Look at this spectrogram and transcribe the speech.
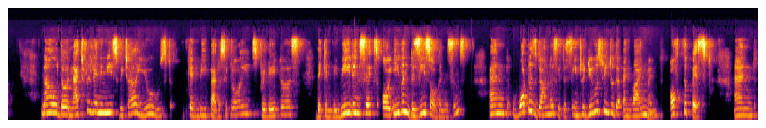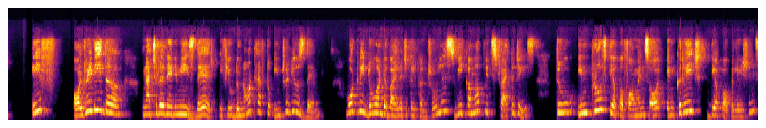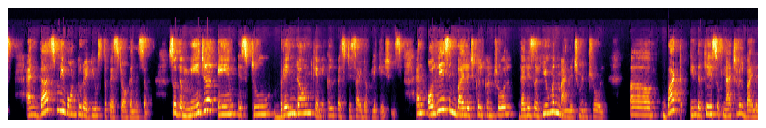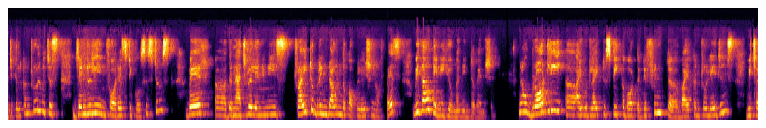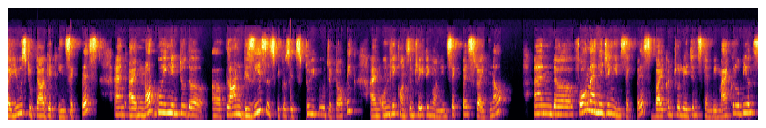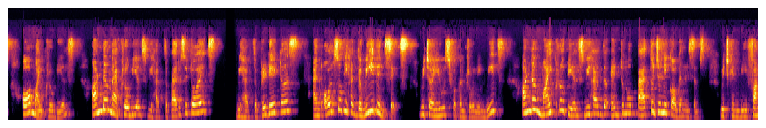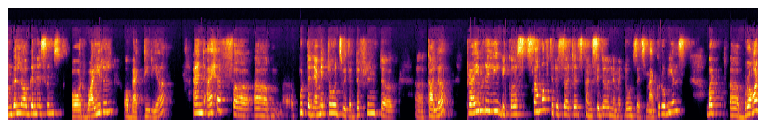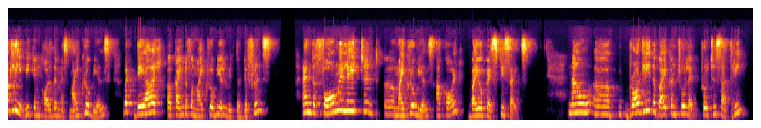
Now, the natural enemies which are used can be parasitoids, predators, they can be weed insects, or even disease organisms and what is done is it is introduced into the environment of the pest. And if already the natural enemy is there, if you do not have to introduce them, what we do under biological control is we come up with strategies to improve their performance or encourage their populations. And thus, we want to reduce the pest organism. So the major aim is to bring down chemical pesticide applications. And always in biological control, there is a human management role. Uh, but in the case of natural biological control, which is generally in forest ecosystems, where uh, the natural enemies try to bring down the population of pests without any human intervention. Now, broadly, uh, I would like to speak about the different uh, biocontrol agents which are used to target insect pests and I'm not going into the uh, plant diseases because it's too huge a topic. I'm only concentrating on insect pests right now. And uh, for managing insect pests, biocontrol agents can be macrobials or microbials. Under macrobials, we have the parasitoids, we have the predators, and also we have the weed insects, which are used for controlling weeds. Under microbials, we have the entomopathogenic organisms, which can be fungal organisms or viral or bacteria. And I have uh, um, put the nematodes with a different uh, uh, color, primarily because some of the researchers consider nematodes as macrobials, but uh, broadly we can call them as microbials, but they are a kind of a microbial with a difference. And the formulated uh, microbials are called biopesticides. Now, uh, broadly, the biocontrol approaches are three.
